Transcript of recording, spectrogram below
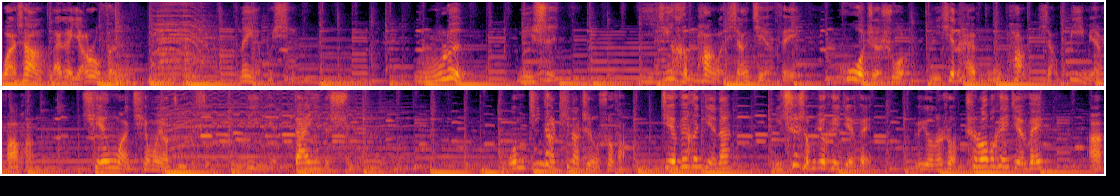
晚上来个羊肉粉，那也不行。无论你是已经很胖了想减肥，或者说你现在还不胖想避免发胖，千万千万要注意的是避免单一的食物。我们经常听到这种说法，减肥很简单，你吃什么就可以减肥。有人说吃萝卜可以减肥，啊，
